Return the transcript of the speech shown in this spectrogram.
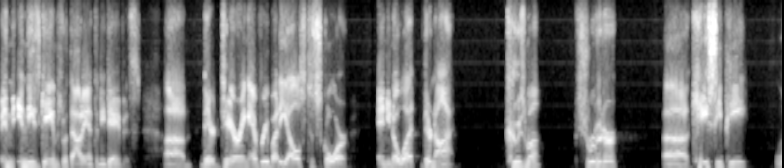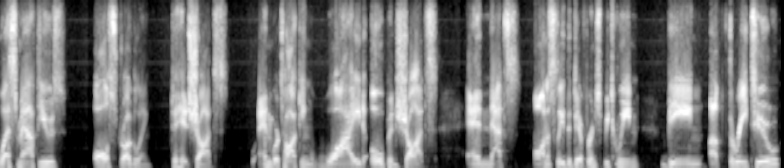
in in these games without Anthony Davis. Um, they're daring everybody else to score, and you know what? They're not. Kuzma, Schroeder, uh, KCP, Wes Matthews, all struggling to hit shots. And we're talking wide open shots. And that's honestly the difference between being up 3 2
